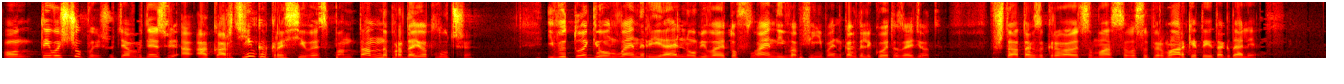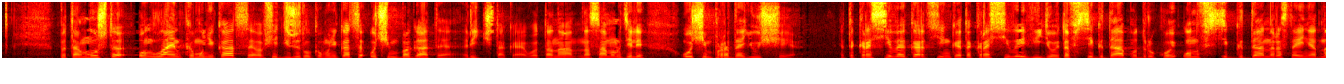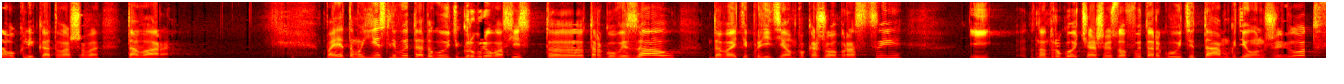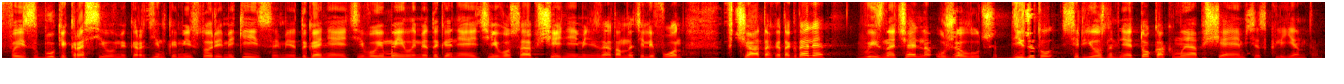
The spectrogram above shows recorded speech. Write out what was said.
Он, ты его щупаешь, у тебя а, а картинка красивая спонтанно продает лучше. И в итоге онлайн реально убивает офлайн, и вообще непонятно, как далеко это зайдет. В Штатах закрываются массово супермаркеты и так далее. Потому что онлайн-коммуникация, вообще диджитал-коммуникация очень богатая, речь такая. Вот она на самом деле очень продающая. Это красивая картинка, это красивое видео, это всегда под рукой. Он всегда на расстоянии одного клика от вашего товара. Поэтому если вы торгуете, грубо говоря, у вас есть э, торговый зал, давайте придите, я вам покажу образцы, и на другой чаше весов вы торгуете там, где он живет, в Фейсбуке красивыми картинками, историями, кейсами, догоняете его имейлами, догоняете его сообщениями, не знаю, там на телефон, в чатах и так далее, вы изначально уже лучше. Digital серьезно меняет то, как мы общаемся с клиентом.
